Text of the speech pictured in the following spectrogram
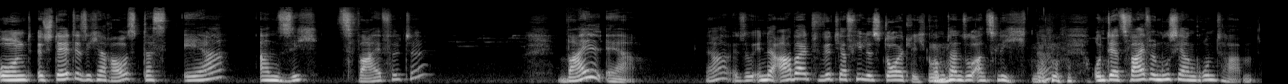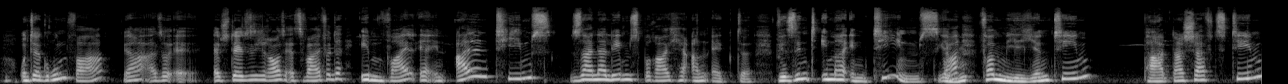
Und es stellte sich heraus, dass er an sich zweifelte, weil er ja, also in der Arbeit wird ja vieles deutlich, kommt mhm. dann so ans Licht. Ne? Und der Zweifel muss ja einen Grund haben. Und der Grund war, ja, also er, er stellte sich heraus, er zweifelte, eben weil er in allen Teams seiner Lebensbereiche aneckte. Wir sind immer in Teams, ja, mhm. Familienteam, Partnerschaftsteam,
